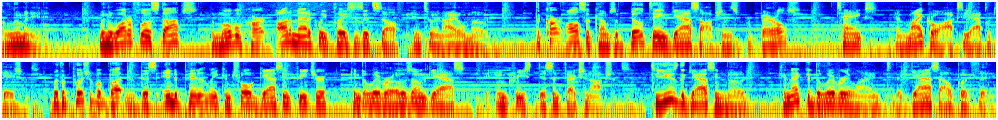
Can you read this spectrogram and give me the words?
illuminated. When the water flow stops, the mobile cart automatically places itself into an idle mode. The cart also comes with built-in gas options for barrels, tanks, and micro oxy applications. With a push of a button, this independently controlled gassing feature can deliver ozone gas to increase disinfection options. To use the gassing mode, connect the delivery line to the gas output fitting.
